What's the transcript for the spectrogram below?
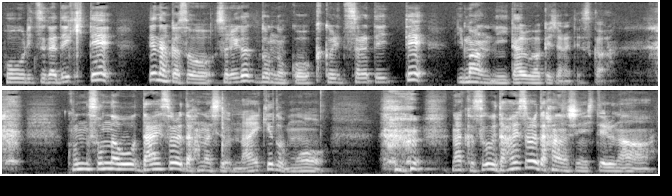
法律ができてでなんかそうそれがどんどんこう確立されていって今に至るわけじゃないですか。こんなそんな大それた話ではないけども なんかすごい大それた話にしてるな。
